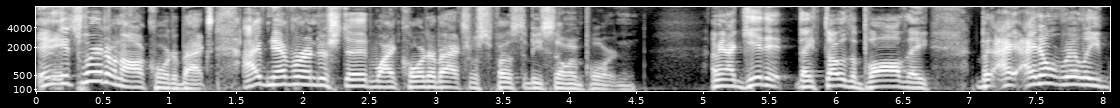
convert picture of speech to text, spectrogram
It's weird on all quarterbacks. I've never understood why quarterbacks were supposed to be so important. I mean, I get it. They throw the ball, they, but I, I don't really,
